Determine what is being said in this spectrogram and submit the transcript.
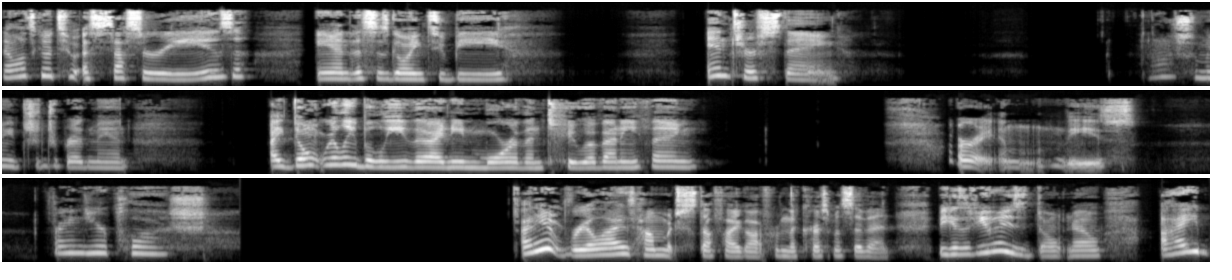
Now let's go to accessories. And this is going to be interesting. Oh, so many gingerbread man. I don't really believe that I need more than two of anything. Alright, and these reindeer plush. I didn't realize how much stuff I got from the Christmas event because if you guys don't know, I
